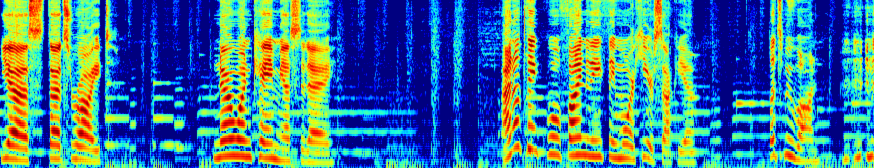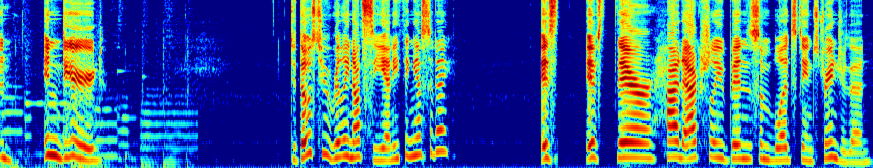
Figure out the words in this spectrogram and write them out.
Yes, that's right. No one came yesterday. I don't think we'll find anything more here, Sakuya. Let's move on. Indeed. Did those two really not see anything yesterday? Is if there had actually been some bloodstained stranger then?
